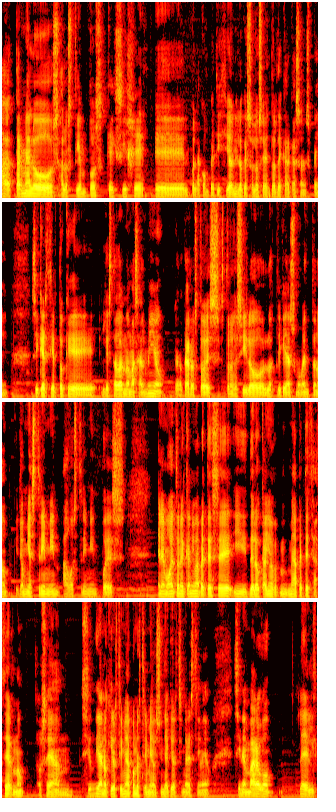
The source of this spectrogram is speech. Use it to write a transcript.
adaptarme a los, a los tiempos que exige eh, pues la competición y lo que son los eventos de Carcassonne Spain. Sí que es cierto que le he estado dando más al mío, pero claro, esto es esto no sé si lo, lo expliqué ya en su momento, ¿no? Yo mi streaming, hago streaming pues en el momento en el que a mí me apetece y de lo que a mí me apetece hacer, ¿no? O sea, si un día no quiero streamear, pues no streameo, si un día quiero streamear, streameo. Sin embargo, el,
